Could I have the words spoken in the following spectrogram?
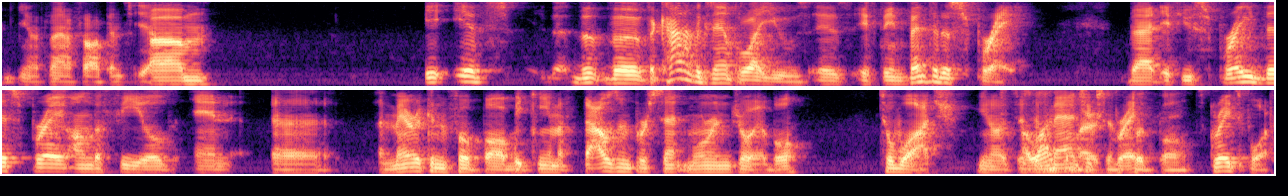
you know Atlanta Falcons. Yeah. Um, it, it's the the the kind of example I use is if they invented a spray that if you sprayed this spray on the field and uh, American football became a thousand percent more enjoyable to watch. You know, it's, it's like a magic American spray. football. It's great sport.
